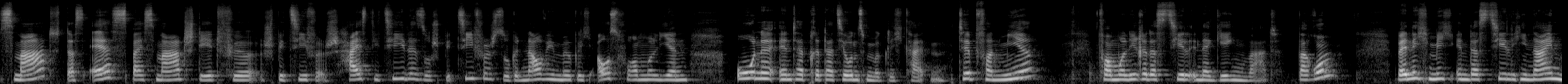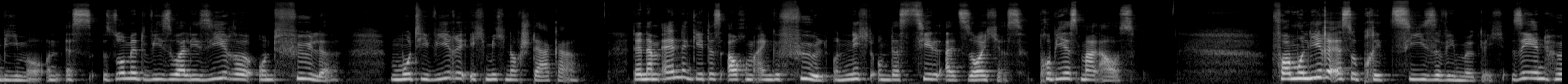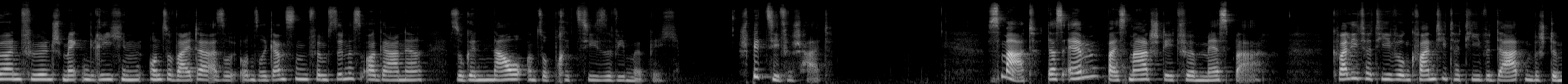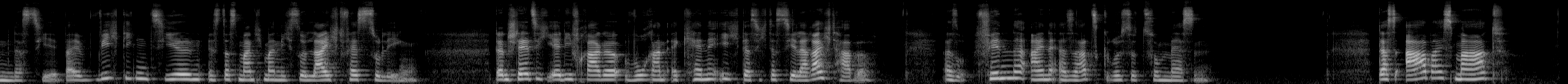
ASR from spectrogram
SMART, das S bei SMART steht für spezifisch, heißt die Ziele so spezifisch, so genau wie möglich ausformulieren, ohne Interpretationsmöglichkeiten. Tipp von mir, formuliere das Ziel in der Gegenwart. Warum? Wenn ich mich in das Ziel hineinbeame und es somit visualisiere und fühle, motiviere ich mich noch stärker. Denn am Ende geht es auch um ein Gefühl und nicht um das Ziel als solches. Probier es mal aus. Formuliere es so präzise wie möglich. Sehen, hören, fühlen, schmecken, riechen und so weiter, also unsere ganzen fünf Sinnesorgane, so genau und so präzise wie möglich. Spezifisch halt. Smart. Das M bei Smart steht für messbar. Qualitative und quantitative Daten bestimmen das Ziel. Bei wichtigen Zielen ist das manchmal nicht so leicht festzulegen. Dann stellt sich eher die Frage, woran erkenne ich, dass ich das Ziel erreicht habe? Also finde eine Ersatzgröße zum Messen. Das A bei Smart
